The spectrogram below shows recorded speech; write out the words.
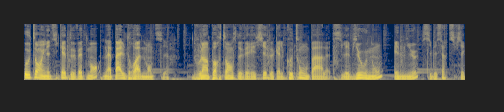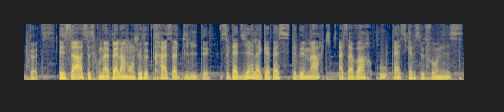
autant une étiquette de vêtements n'a pas le droit de mentir. D'où l'importance de vérifier de quel coton on parle, s'il est bio ou non, et mieux s'il est certifié GOTS. Et ça, c'est ce qu'on appelle un enjeu de traçabilité, c'est-à-dire la capacité des marques à savoir où est-ce qu'elles se fournissent,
